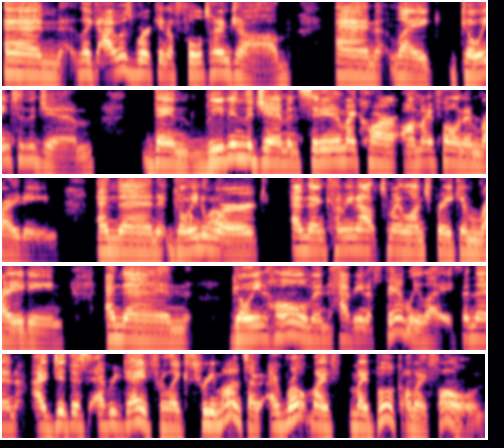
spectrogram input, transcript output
And like I was working a full-time job and like going to the gym, then leaving the gym and sitting in my car on my phone and writing, and then going to wow. work, and then coming out to my lunch break and writing, and then going home and having a family life. And then I did this every day for like three months. I, I wrote my my book on my phone,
